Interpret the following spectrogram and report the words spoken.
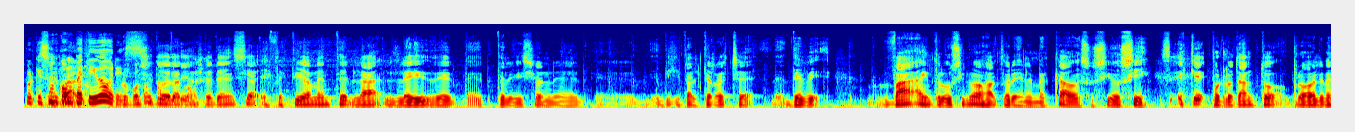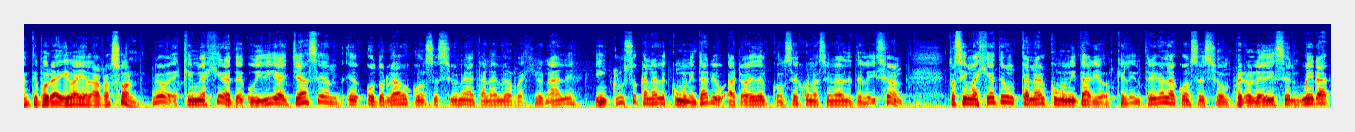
Porque son competidores. A propósito de la competencia, efectivamente la ley de, televisión eh, eh, digital terrestre debe va a introducir nuevos actores en el mercado, eso sí o sí. Es que, por lo tanto, probablemente por ahí vaya la razón. No, es que imagínate, hoy día ya se han eh, otorgado concesiones a canales regionales, incluso canales comunitarios, a través del Consejo Nacional de Televisión. Entonces, imagínate un canal comunitario que le entrega la concesión, pero le dicen, mira,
